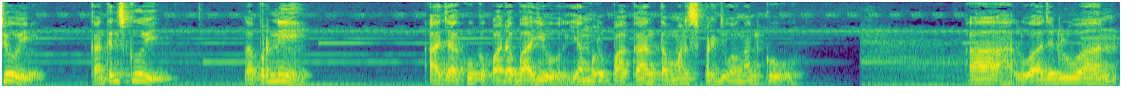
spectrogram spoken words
Cuy, kantin skui. Lapar nih, ajakku kepada Bayu yang merupakan teman seperjuanganku. Ah, lu aja duluan.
